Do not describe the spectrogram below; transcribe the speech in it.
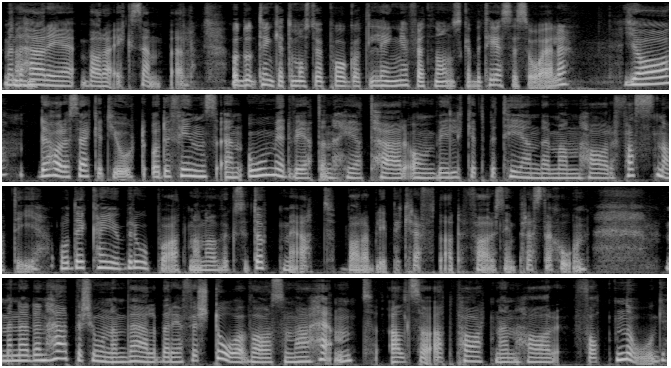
Men det här är bara exempel. Och då tänker jag att det måste ha pågått länge för att någon ska bete sig så, eller? Ja, det har det säkert gjort. Och det finns en omedvetenhet här om vilket beteende man har fastnat i. Och det kan ju bero på att man har vuxit upp med att bara bli bekräftad för sin prestation. Men när den här personen väl börjar förstå vad som har hänt, alltså att partnern har fått nog,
